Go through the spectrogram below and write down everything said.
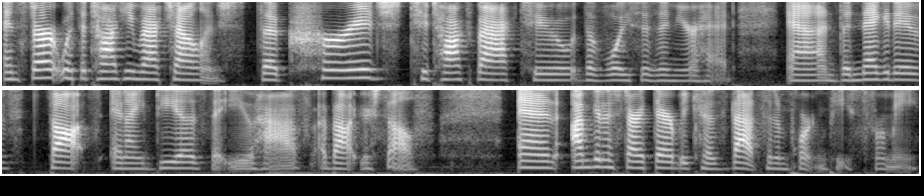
and start with the talking back challenge the courage to talk back to the voices in your head and the negative thoughts and ideas that you have about yourself and i'm going to start there because that's an important piece for me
